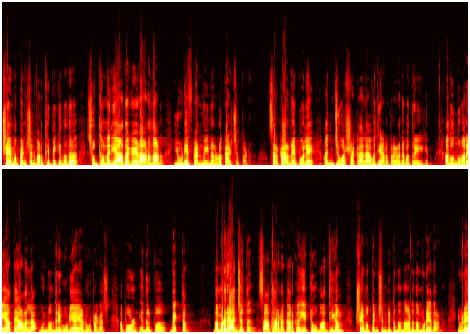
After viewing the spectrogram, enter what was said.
ക്ഷേമ പെൻഷൻ വർദ്ധിപ്പിക്കുന്നത് ശുദ്ധ മര്യാദകേടാണെന്നാണ് യു ഡി എഫ് കൺവീനറുടെ കാഴ്ചപ്പാട്. സർക്കാരിനെ പോലെ അഞ്ചു വർഷ കാലാവധിയാണ് പ്രകടന പത്രികയ്ക്കും. അതൊന്നും അറിയാത്ത ആളല്ല മുൻ മന്ത്രി കൂടിയായ അടൂർ പ്രകാശ്. അപ്പോൾ എതിർപ്പ് വ്യക്തം. നമ്മുടെ രാജ്യത്ത് സാധാരണക്കാർക്ക് ഏറ്റവും അധികം ക്ഷേമ പെൻഷൻ കിട്ടുന്ന നാട് നമ്മുടേതാണ്. ഇവിടെ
